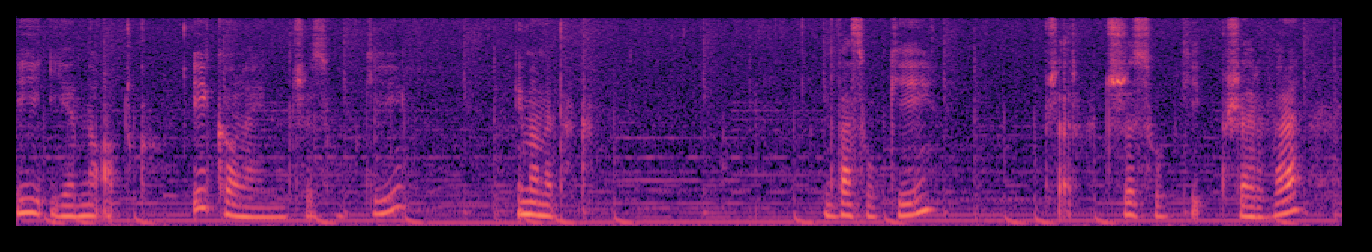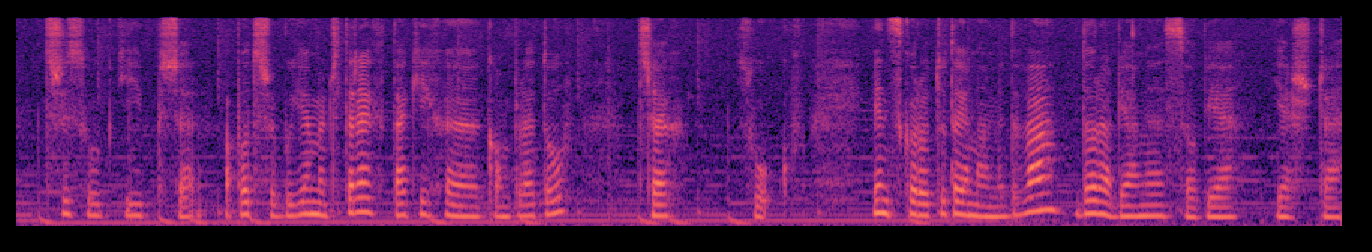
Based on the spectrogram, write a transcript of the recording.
I jedno oczko. I kolejne trzy słupki. I mamy tak. Dwa słupki, przerwę. Trzy słupki, przerwę. Trzy słupki, przerwę. A potrzebujemy czterech takich e, kompletów, trzech słupków. Więc skoro tutaj mamy dwa, dorabiamy sobie jeszcze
